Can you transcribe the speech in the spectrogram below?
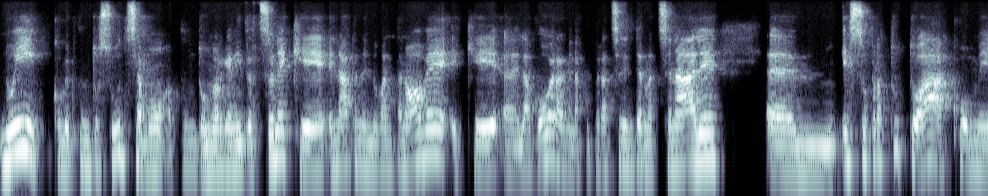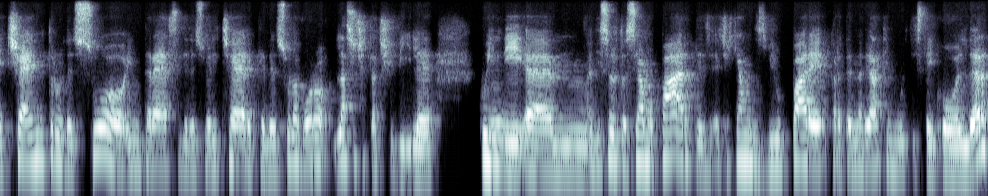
noi come Punto Sud siamo appunto un'organizzazione che è nata nel 99 e che eh, lavora nella cooperazione internazionale ehm, e soprattutto ha come centro del suo interesse, delle sue ricerche, del suo lavoro la società civile. Quindi ehm, di solito siamo parte e cerchiamo di sviluppare partenariati multi-stakeholder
